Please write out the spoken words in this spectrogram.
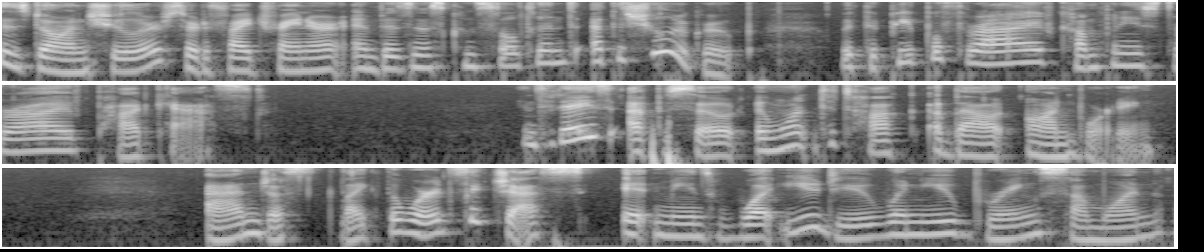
This is Dawn Shuler, certified trainer and business consultant at the Shuler Group with the People Thrive, Companies Thrive podcast. In today's episode, I want to talk about onboarding. And just like the word suggests, it means what you do when you bring someone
